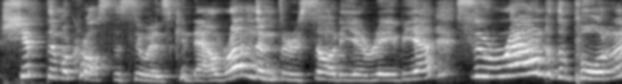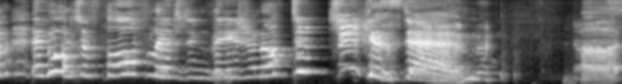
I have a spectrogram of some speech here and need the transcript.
ship them across the Suez Canal, run them through Saudi Arabia, surround the border, and launch a full-fledged invasion of Tajikistan. No. Uh,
